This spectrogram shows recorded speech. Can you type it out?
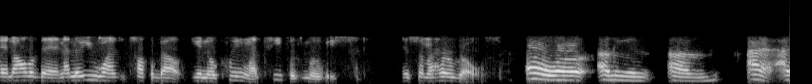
and all of that. And I know you wanted to talk about, you know, Queen Latifah's movies and some of her roles. Oh, well, I mean, um, I, I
